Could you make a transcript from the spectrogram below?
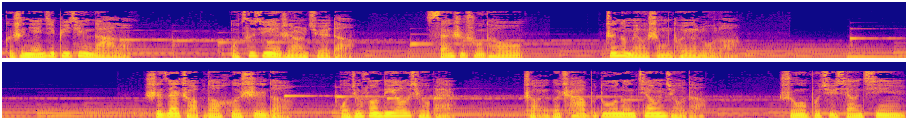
可是年纪毕竟大了，我自己也这样觉得，三十出头，真的没有什么退路了。实在找不到合适的，我就放低要求呗，找一个差不多能将就的。如果不去相亲，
